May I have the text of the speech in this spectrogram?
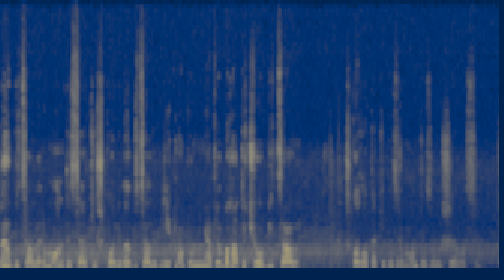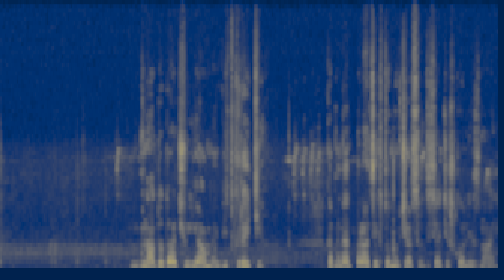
Ви обіцяли ремонт 10-й школі, ви обіцяли вікна поміняти, ви багато чого обіцяли. Школа так і без ремонту залишилася. На додачу ями відкриті. Кабінет праці, хто навчався в 10-й школі, знає.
